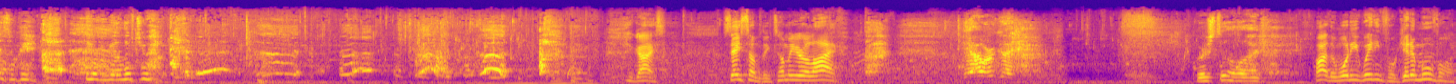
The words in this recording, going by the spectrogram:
It's okay. Here, I'm gonna lift you out. You guys, say something. Tell me you're alive. Yeah, we're good. We're still alive. All right, then what are you waiting for? Get a move on.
